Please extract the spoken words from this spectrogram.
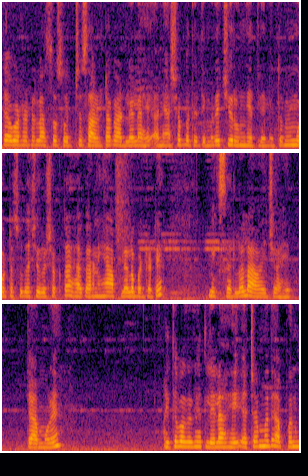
त्या बटाट्याला असं स्वच्छ सालटा काढलेला आहे आणि अशा पद्धतीमध्ये चिरून घेतलेलं आहे. तुम्ही मोठंसुद्धा चिरू शकता. ह्या कारण हे आपल्याला बटाटे मिक्सरला लावायचे आहेत. त्यामुळे इथे बघा घेतलेलं आहे. याच्यामध्ये आपण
